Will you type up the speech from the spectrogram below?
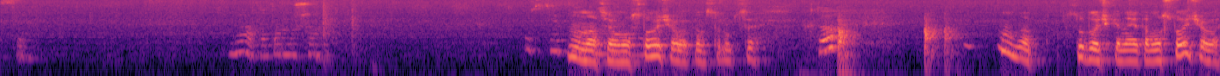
все. Да, тому що. ось ці Ну, на тут- цьому устойчива конструкція. Хто? Ну, на судочки на этом устойчивы.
